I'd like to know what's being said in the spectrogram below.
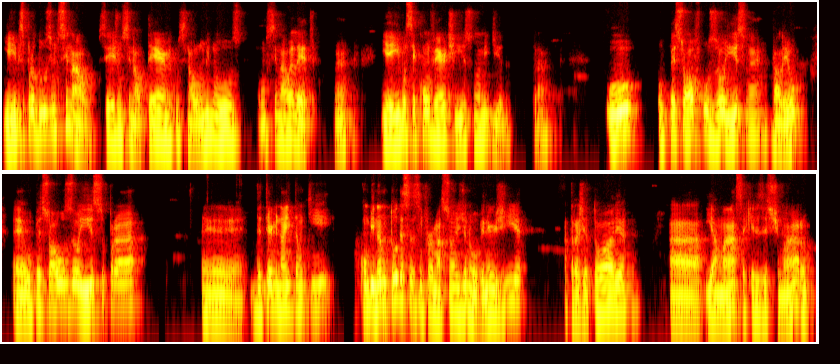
e eles produzem um sinal, seja um sinal térmico, um sinal luminoso, um sinal elétrico, né? E aí você converte isso numa medida, tá? O o pessoal usou isso, né? Valeu. É, o pessoal usou isso para é, determinar, então, que, combinando todas essas informações, de novo, energia, a trajetória a, e a massa que eles estimaram,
